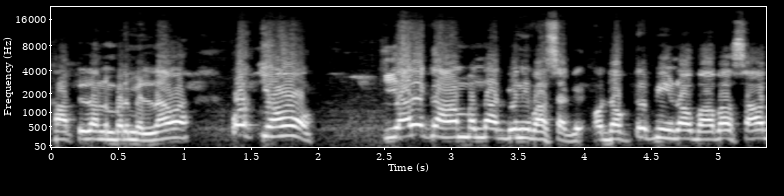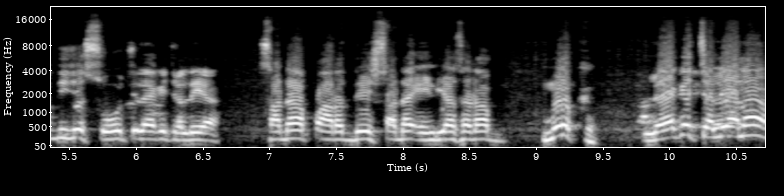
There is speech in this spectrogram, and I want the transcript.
ਖਾਤੇ ਦਾ ਨੰਬਰ ਮਿਲਣਾ ਵਾ। ਉਹ ਕਿਉਂ? ਕਿ ਯਾਰ ਇੱਕ ਆਮ ਬੰਦਾ ਅੱਗੇ ਨਹੀਂ ਵਧ ਸਕੇ। ਔਰ ਡਾਕਟਰ ਭੀਮਰਾਓ ਬਾਬਾ ਸਾਹਿਬ ਦੀ ਜੇ ਸੋਚ ਲੈ ਕੇ ਚੱਲੇ ਆ ਸਾਡਾ ਭਾਰਤ ਦੇਸ਼ ਸਾਡਾ ਇੰਡੀਆ ਸਾਡਾ ਮੁਲਕ ਲੈ ਕੇ ਚੱਲਿਆ ਨਾ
